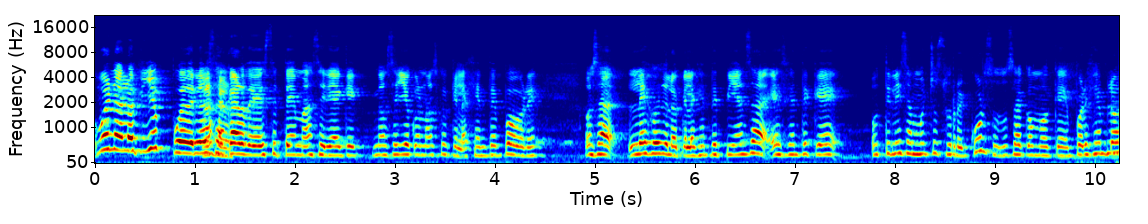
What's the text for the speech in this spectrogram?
Bueno, lo que yo podría Ajá. sacar de este tema sería que, no sé, yo conozco que la gente pobre, o sea, lejos de lo que la gente piensa, es gente que utiliza mucho sus recursos. O sea, como que, por ejemplo,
